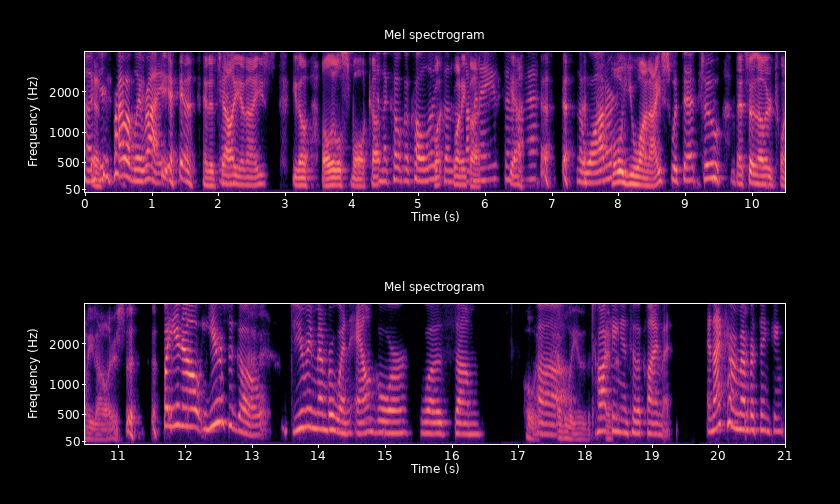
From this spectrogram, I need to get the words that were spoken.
and, You're probably right. yeah, and Italian ice, you know, a little small cup. And the Coca Colas and the 20 lemonades and all Yeah. that, and the water. Oh, you want ice with that too? That's another twenty dollars. But you know, years ago, do you remember when Al Gore was um oh, uh, heavily into the talking into the climate? And I can remember thinking,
